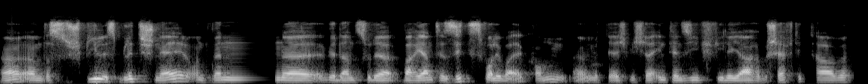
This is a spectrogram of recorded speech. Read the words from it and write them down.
Ja, ähm, das Spiel ist blitzschnell und wenn äh, wir dann zu der Variante Sitzvolleyball kommen, äh, mit der ich mich ja intensiv viele Jahre beschäftigt habe,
